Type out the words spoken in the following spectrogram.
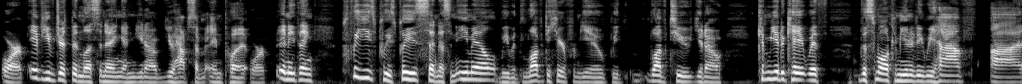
or if you've just been listening and you know you have some input or anything, please, please, please send us an email. We would love to hear from you. We'd love to, you know, communicate with the small community we have. Uh,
